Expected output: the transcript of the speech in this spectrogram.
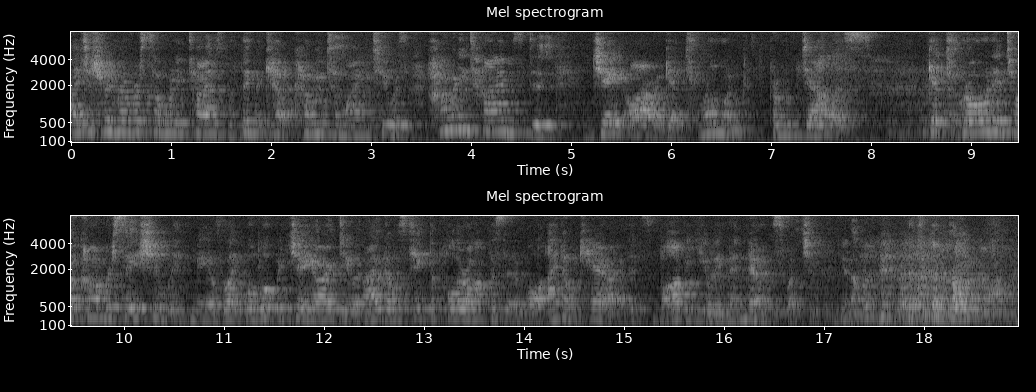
I just remember so many times, the thing that kept coming to mind too is how many times did JR get thrown from Dallas, get thrown into a conversation with me of like, well, what would JR do? And I would always take the polar opposite of, well, I don't care. It's Bobby Ewing that knows what you, you know, that's the right one.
